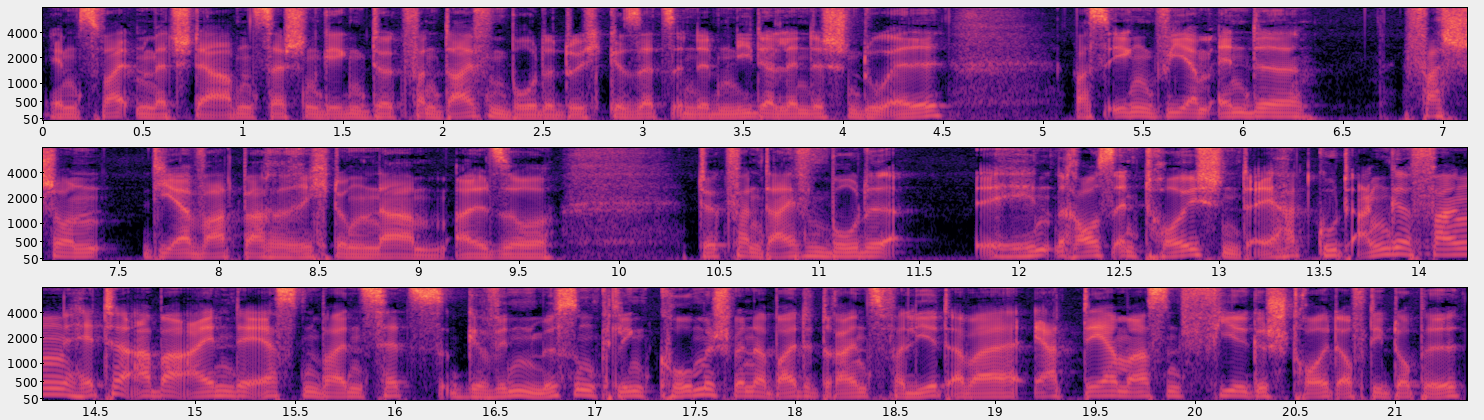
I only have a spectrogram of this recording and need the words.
im zweiten Match der Abendsession gegen Dirk van Dijvenbode durchgesetzt in dem niederländischen Duell, was irgendwie am Ende fast schon die erwartbare Richtung nahm. Also Dirk van Dijvenbode hinten raus enttäuschend. Er hat gut angefangen, hätte aber einen der ersten beiden Sets gewinnen müssen. Klingt komisch, wenn er beide Dreins verliert, aber er hat dermaßen viel gestreut auf die Doppel.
